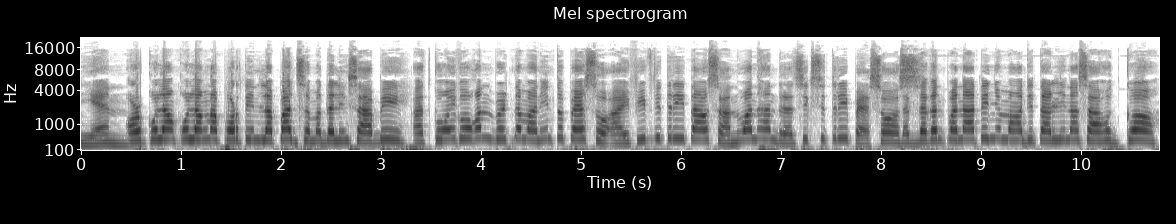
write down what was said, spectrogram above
yen or kulang-kulang na 14 lapad sa madaling sabi. At kung i-convert naman into peso ay 53,163 pesos. Dagdagan pa natin yung mga detalye ng sahod ko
